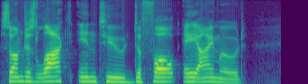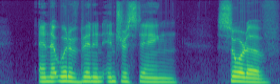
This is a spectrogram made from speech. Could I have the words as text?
so I'm just locked into default AI mode. And that would have been an interesting sort of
